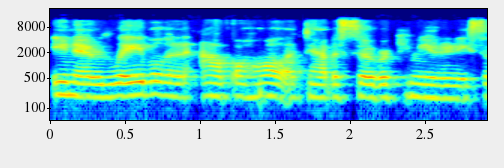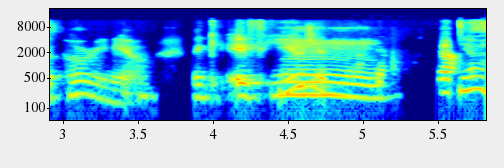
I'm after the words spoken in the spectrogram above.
you know labeled an alcoholic to have a sober community supporting you. Like if you mm. just yeah.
